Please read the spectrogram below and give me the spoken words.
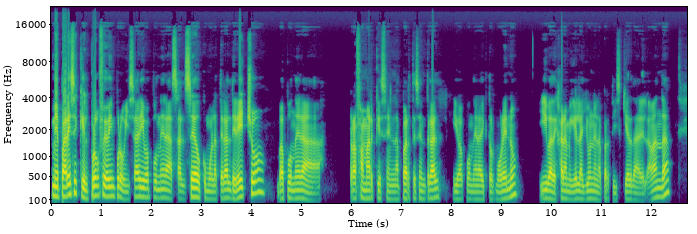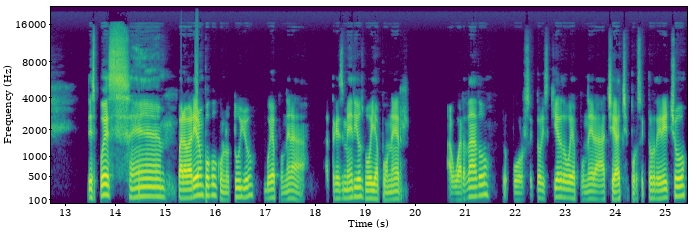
Me parece que el profe va a improvisar y va a poner a Salcedo como lateral derecho, va a poner a Rafa Márquez en la parte central va a poner a Héctor Moreno iba a dejar a Miguel Ayun en la parte izquierda de la banda. Después, eh, para variar un poco con lo tuyo, voy a poner a, tres medios, voy a poner a Guardado por sector izquierdo, voy a poner a HH por sector derecho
